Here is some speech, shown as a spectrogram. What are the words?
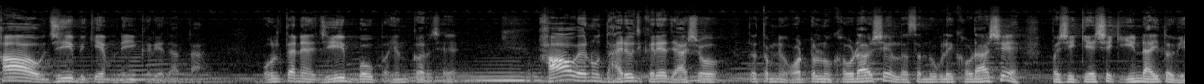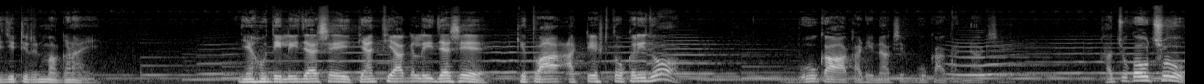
હાવ જીભ કેમ નહીં કરી જાતા? ભૂલતા ને જીભ બહુ ભયંકર છે. હાવ એનું ધાર્યું જ કરે જાશો તો તમને હોટલનું ખવડાવશે, લસણ ડુંગળી ખવડાવશે, પછી કહેશે કે ઈંડા એ તો વેજીટેરિયનમાં ગણાય. ત્યાં સુધી લઈ જશે ત્યાંથી આગળ લઈ જશે કે તું આ આ ટેસ્ટ તો કરી જો. ભૂકા કાઢી નાખશે, ભૂકા કાઢી નાખશે. સાચું કહું છું,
